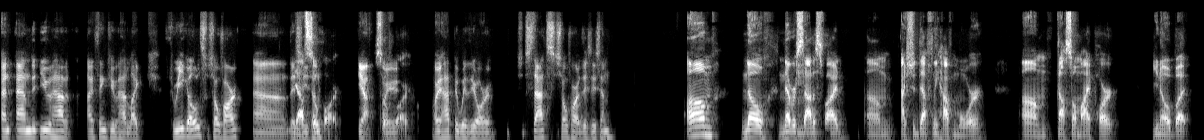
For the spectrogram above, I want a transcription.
and and you have, I think you've had like three goals so far. Uh, this yeah, season. so far. Yeah, so are you, far. Are you happy with your stats so far this season? Um, no, never mm. satisfied. Um, I should definitely have more. Um, that's on my part, you know, but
